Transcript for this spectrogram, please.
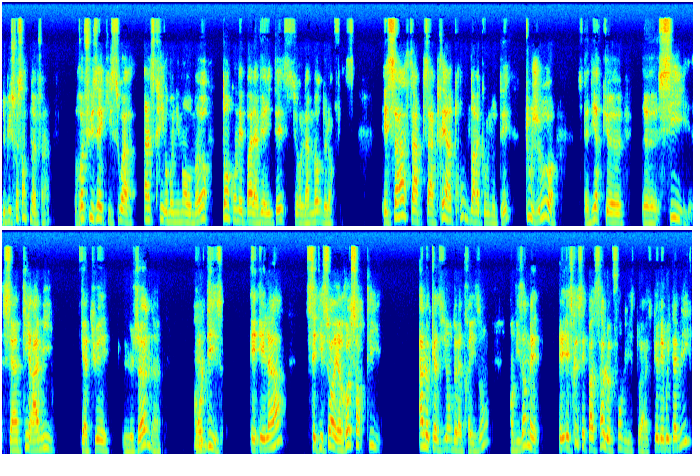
depuis 69, hein, refusait qu'il soit inscrit au monument aux morts tant qu'on n'ait pas la vérité sur la mort de leur fils. Et ça, ça, ça a créé un trouble dans la communauté, toujours. C'est-à-dire que euh, si c'est un tir ami qui a tué le jeune, qu'on le dise. Et, et, là, cette histoire est ressortie à l'occasion de la trahison en disant mais est-ce que c'est pas ça le fond de l'histoire? Est-ce que les Britanniques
